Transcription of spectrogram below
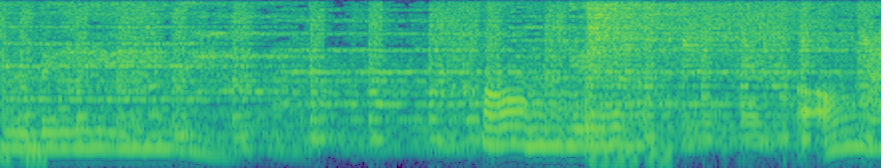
you, baby. Oh yeah, alright.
